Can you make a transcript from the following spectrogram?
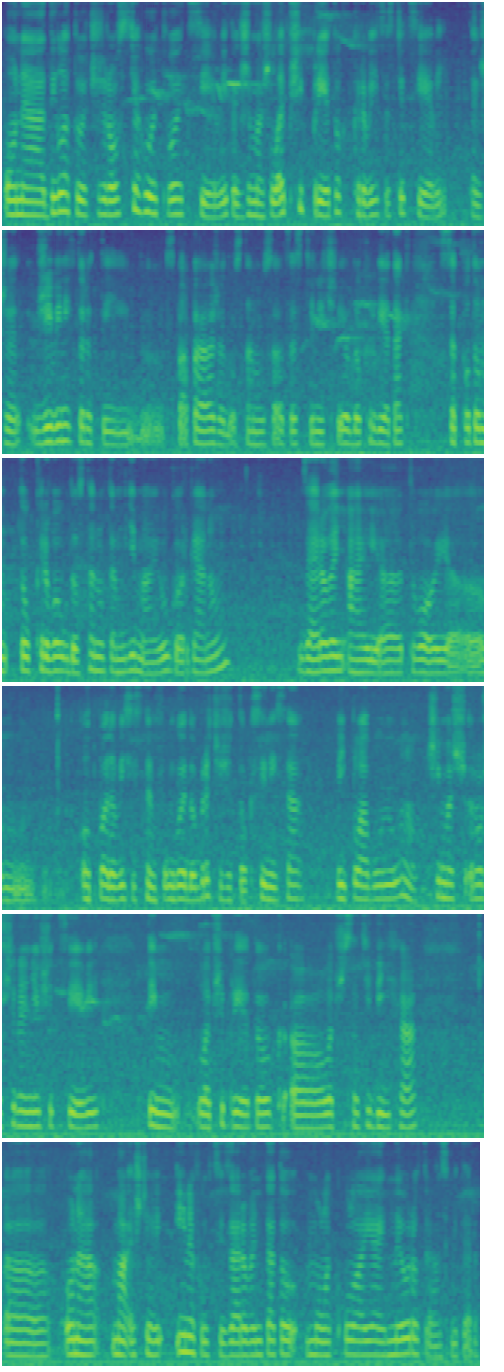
ona dilatuje, čiže rozťahuje tvoje cievy, takže máš lepší prietok krvi cez tie cievy. Takže živiny, ktoré ty mm, spapáš a dostanú sa cez steny čriev do krvi a tak, sa potom tou krvou dostanú tam, kde majú, k orgánom. Zároveň aj uh, tvoj um, odpadový systém funguje dobre, čiže toxiny sa vyplavujú. No, čím máš rozšírenejšie cievy, tým lepší prietok, uh, lepšie sa ti dýcha. Uh, ona má ešte aj iné funkcie. Zároveň táto molekula je aj neurotransmiter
